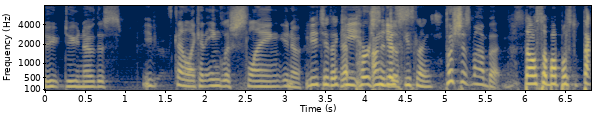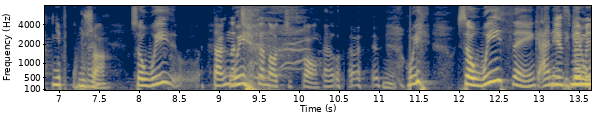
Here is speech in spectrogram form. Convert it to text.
Do you, do you know this? It's kind of like an English slang, you know, wiecie, taki angielski slang. pushes my buttons. Ta osoba po prostu tak nie wkurza. So we, Tak, We- naciska na odcisk. o. I love it. Nie. We, so we think I need Więc to my get away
